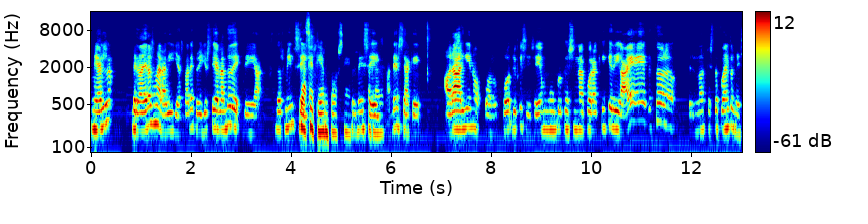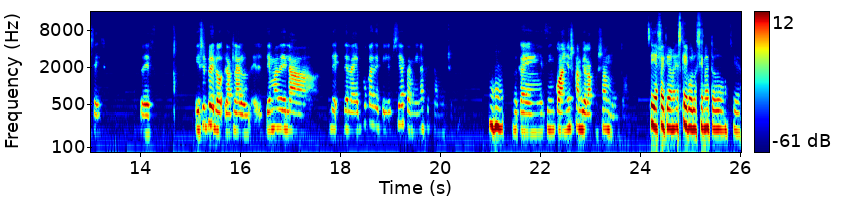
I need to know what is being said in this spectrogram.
me hablan verdaderas maravillas, ¿vale? Pero yo estoy hablando de, de a- 2006. De hace tiempo, sí. 2006, Claro. ¿vale? O sea que ahora alguien, o, o a lo mejor, yo que sé, si hay un profesional por aquí que diga, eh, esto, pero no, es que esto fue en 2006. Entonces, y siempre lo, lo aclaro, el tema de la, de, de la época de epilepsia también afecta mucho. Ujú. Porque en cinco años cambió la cosa un montón. Sí, efectivamente, es que evoluciona todo. Sí.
